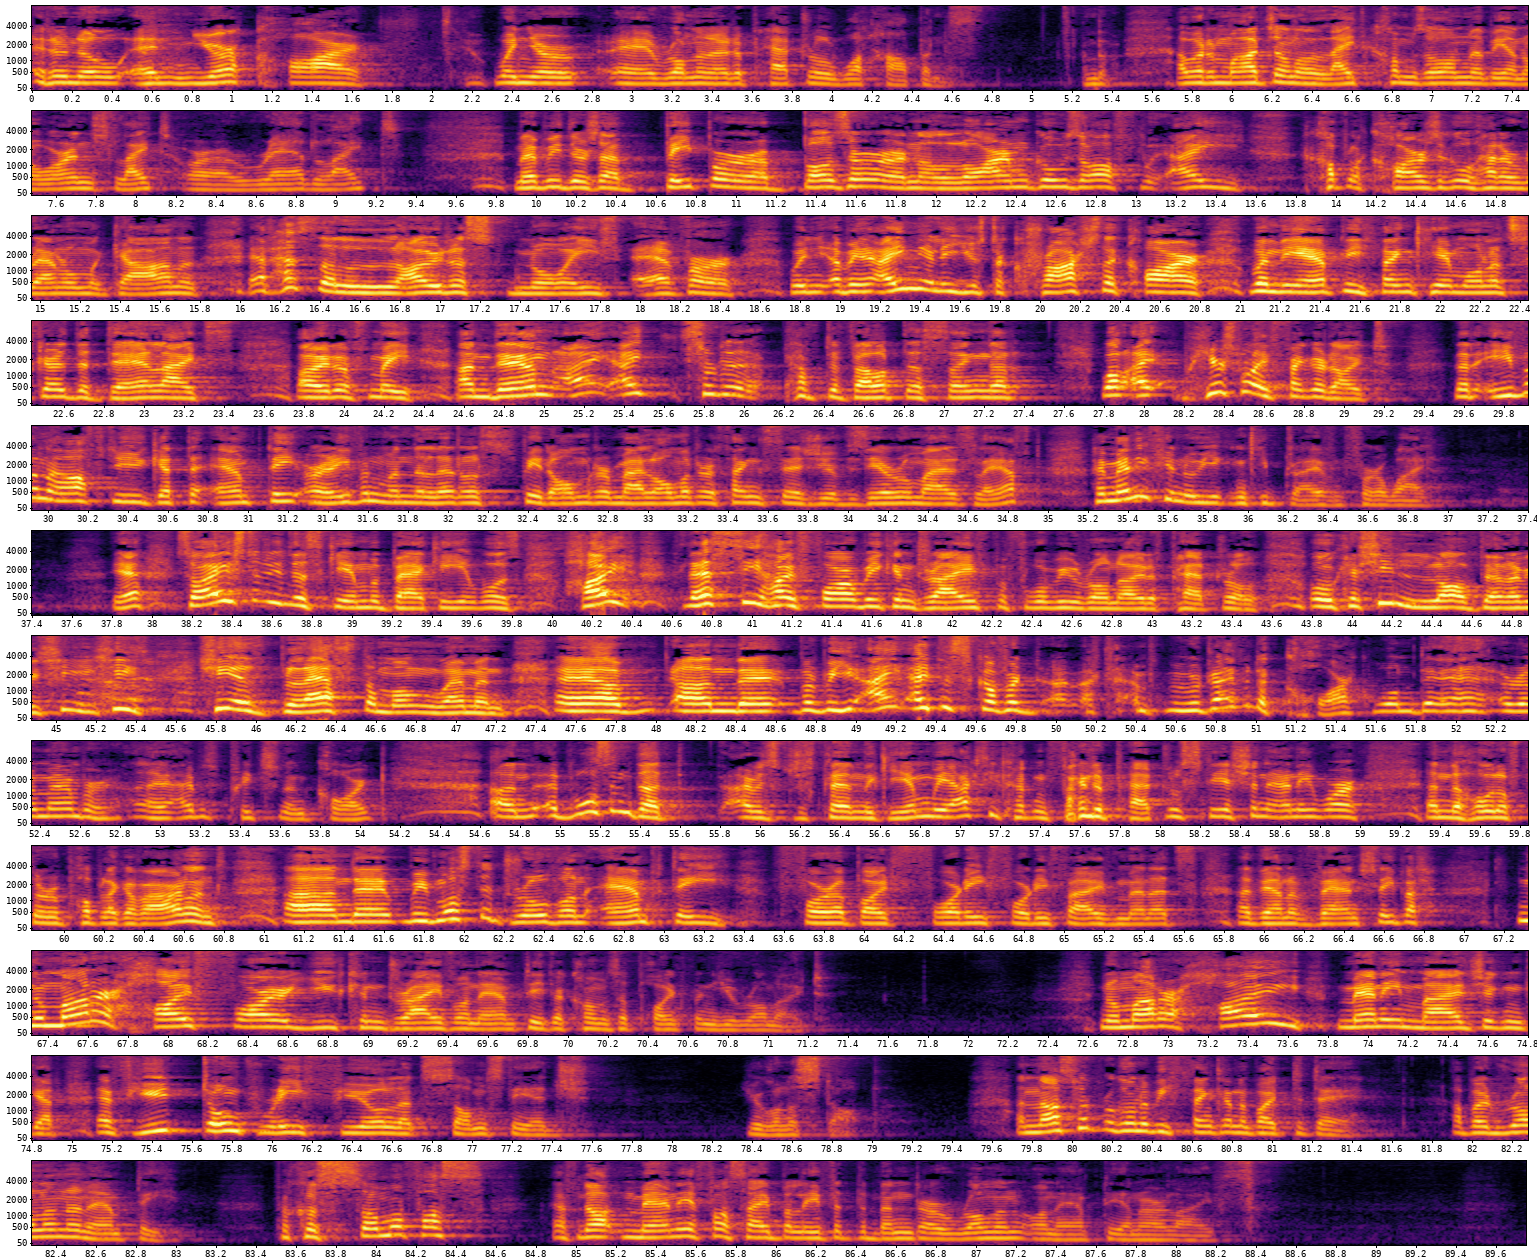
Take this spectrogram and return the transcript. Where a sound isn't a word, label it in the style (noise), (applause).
I don't know, in your car, when you're uh, running out of petrol, what happens? I would imagine a light comes on, maybe an orange light or a red light. Maybe there's a beeper or a buzzer or an alarm goes off. I, a couple of cars ago, had a Renault Megane and it has the loudest noise ever. When, I mean, I nearly used to crash the car when the empty thing came on. It scared the daylights out of me. And then I, I sort of have developed this thing that, well, I, here's what I figured out that even after you get to empty, or even when the little speedometer, mileometer thing says you have zero miles left, how many of you know you can keep driving for a while? Yeah. So I used to do this game with Becky. It was how, let's see how far we can drive before we run out of petrol. Okay. She loved it. I mean, she, she's, she is blessed among women. Um, and, uh, but we, I, I discovered, we were driving to Cork one day, I remember. I, I was preaching in Cork. And it wasn't that I was just playing the game. We actually couldn't (laughs) find a petrol station anywhere in the whole of the Republic of Ireland. And uh, we must have drove on empty for about 40, 45 minutes. And then eventually, but no matter how far you can drive on empty, there comes a point when you run out. No matter how many miles you can get, if you don't refuel at some stage, you're going to stop. And that's what we're going to be thinking about today about running on empty. Because some of us, if not many of us, I believe at the minute, are running on empty in our lives.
